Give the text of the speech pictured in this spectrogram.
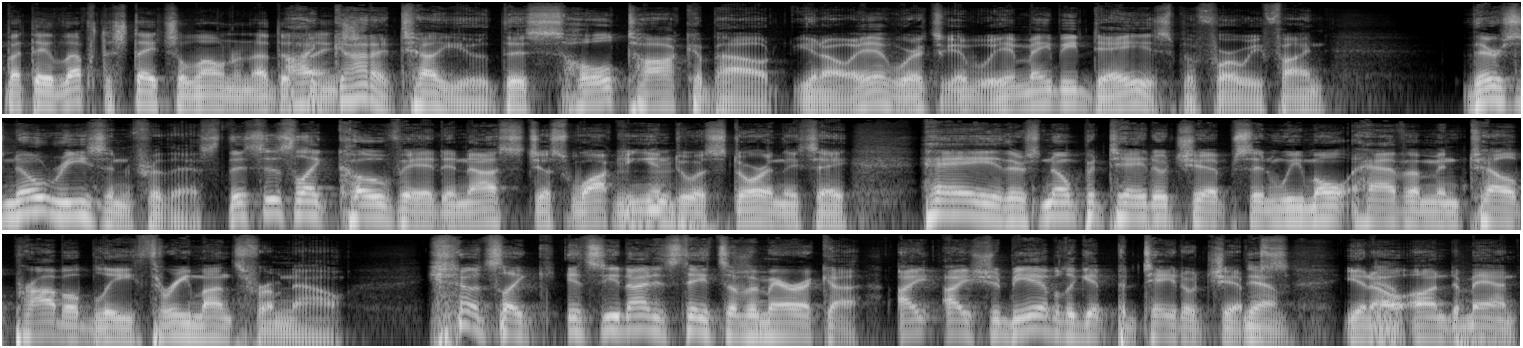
But they left the states alone on other things. I got to tell you, this whole talk about, you know, eh, it's, it may be days before we find. There's no reason for this. This is like COVID and us just walking into a store and they say, hey, there's no potato chips and we won't have them until probably three months from now. You know, it's like it's the United States of America. I, I should be able to get potato chips, Yeah. you know, Yeah. on demand.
